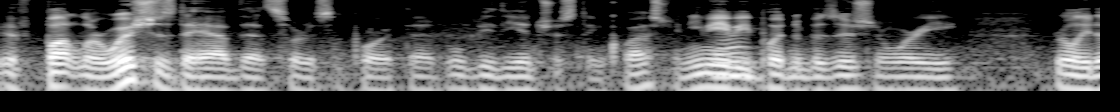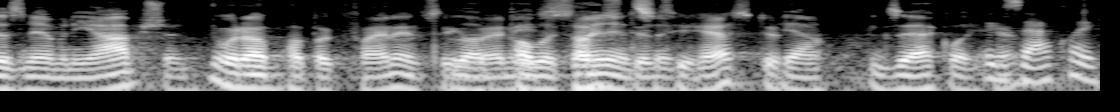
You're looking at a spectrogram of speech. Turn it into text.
If Butler wishes to have that sort of support, that will be the interesting question. He may be put in a position where he really doesn't have any option. Without public financing Without any public financing. he has to. Yeah, exactly. exactly.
